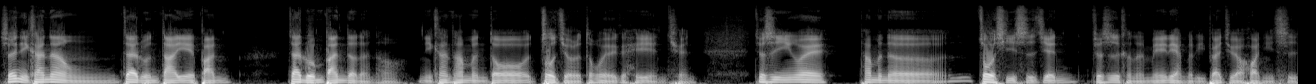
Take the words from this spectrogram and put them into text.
所以你看那种在轮大夜班、在轮班的人，哈，你看他们都坐久了都会有一个黑眼圈，就是因为他们的作息时间就是可能每两个礼拜就要换一次。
